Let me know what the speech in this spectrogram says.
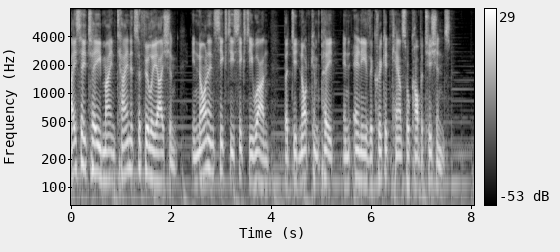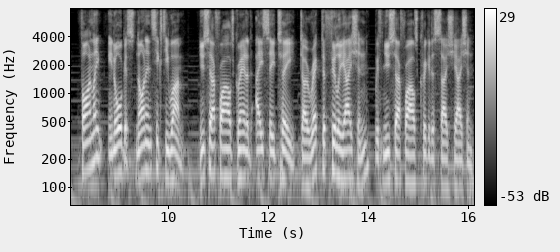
ACT maintained its affiliation in 1960 61 but did not compete in any of the Cricket Council competitions. Finally, in August 1961, New South Wales granted ACT direct affiliation with New South Wales Cricket Association.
